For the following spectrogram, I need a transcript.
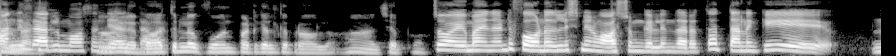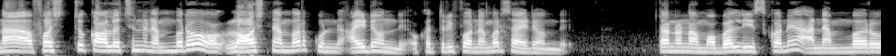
అన్నిసార్లు మోసం చేస్తా బాత్రూమ్లోకి ఫోన్ పట్టుకెళ్తే ప్రాబ్లం చెప్పు. సో ఏమైందంటే ఫోన్ వదిలేసి నేను వాష్రూమ్కి వెళ్ళిన తర్వాత తనకి నా ఫస్ట్ కాల్ వచ్చిన నెంబరు లాస్ట్ నెంబర్ కొన్ని ఐడియా ఉంది. ఒక త్రీ ఫోర్ నెంబర్స్ ఐడియా ఉంది. తను నా మొబైల్ తీసుకొని ఆ నెంబరు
